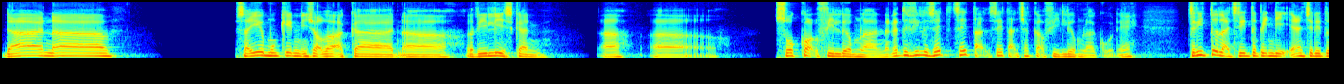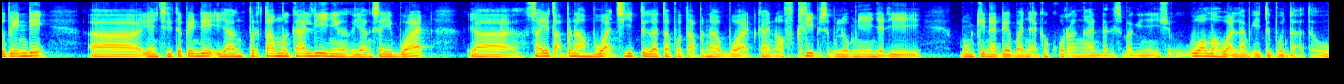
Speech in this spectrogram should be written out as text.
Dan uh, saya mungkin insyaallah akan uh, releasekan uh, uh, so called film lah. Nak kata film saya saya tak saya tak cakap film lah kot eh. Cerita lah cerita pendek eh. Cerita pendek uh, yang cerita pendek yang pertama kalinya yang saya buat ya saya tak pernah buat cerita ataupun tak pernah buat kind of clip sebelum ni. Jadi mungkin ada banyak kekurangan dan sebagainya. Wallahu alam kita pun tak tahu.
